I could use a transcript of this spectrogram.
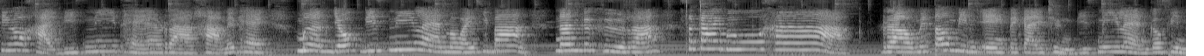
ที่เขาขายดิสนีย์แท้ราคาไม่แพง เหมือนยกดิสนีย์แลนด์มาไว้ที่บ้าน นั่นก็คือร้านสกายบูค่ะ เราไม่ต้องบินเองไปไกลถึงดิสนีย์แลนด์ก็ฟิน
